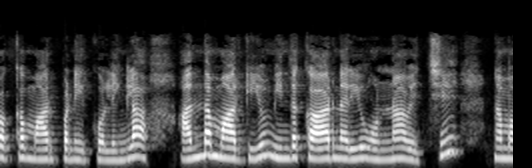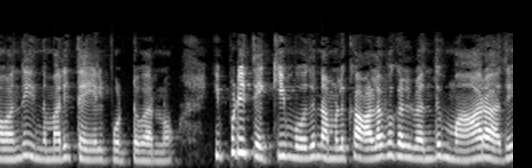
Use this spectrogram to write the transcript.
பக்கம் மார்க் பண்ணியிருக்கோம் இல்லைங்களா? அந்த மார்க்கையும் இந்த கார்னரையும் ஒன்றா வச்சு நம்ம வந்து இந்த மாதிரி தையல் போட்டு வரணும். இப்படி தைக்கும் போது நம்மளுக்கு அளவுகள் வந்து மாறாது.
